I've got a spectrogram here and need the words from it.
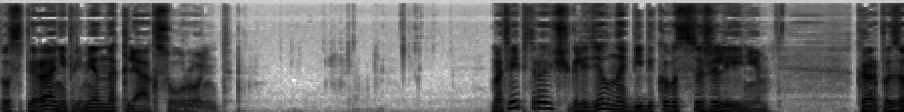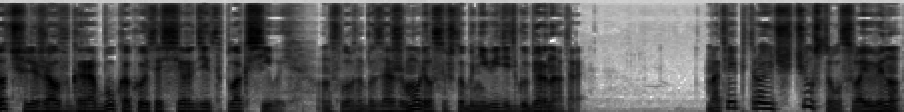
то с пера непременно кляксу уронит. Матвей Петрович глядел на Бибикова с сожалением. Карп Изотч лежал в гробу какой-то сердит плаксивый. Он словно бы зажмурился, чтобы не видеть губернатора. Матвей Петрович чувствовал свою вину.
